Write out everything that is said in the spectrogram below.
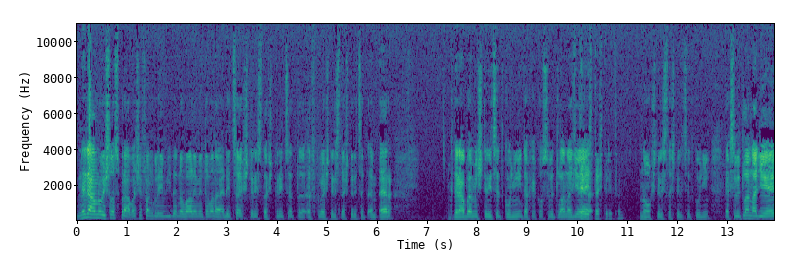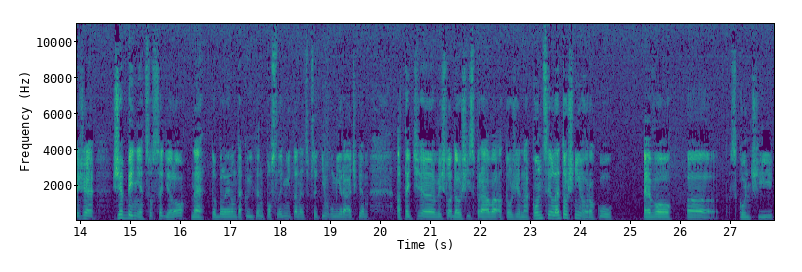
nedávno vyšla zpráva, že v Anglii vyjde nová limitovaná edice 440 FQ 440 MR, která bude mít 40 koní, tak jako světla naděje... 440? No, 440 koní. Tak světla naděje, že, že by něco se dělo. Ne, to byl jenom takový ten poslední tanec před tím umíráčkem. A teď eh, vyšla další zpráva a to, že na konci letošního roku Evo uh, skončí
